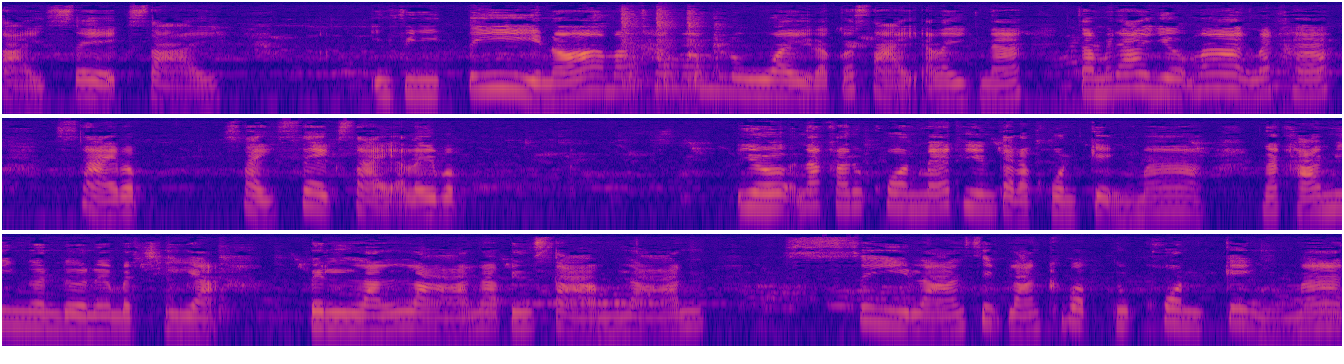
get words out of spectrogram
สายเสกสายอินฟินิตี้เนาะมั่งคั่งร่ำรวย แล้วก็สายอะไรอีกนะจำไม่ได้เยอะมากนะคะ สายแบบสายเสกสายอะไรแบบเยอะนะคะ ทุกคนแม่ทีมแต่ละคนเก่งมากนะคะ มีเงินเดินในบัญชีอะเป็นล้านล้านอะเป็นสามล้าน สี่ล้านสิบล้านคือแบบทุกคนเก่งมาก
